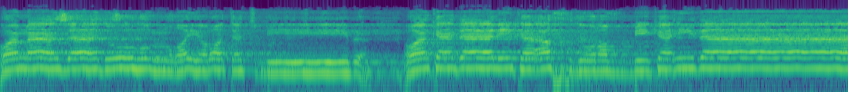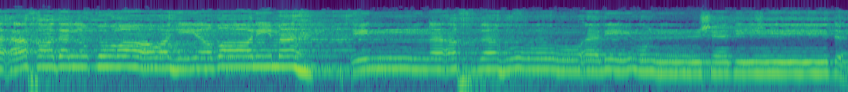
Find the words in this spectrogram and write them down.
وما زادوهم غير تتبيب. وكذلك أخذ ربك إذا أخذ القرى وهي ظالمة. إن أخذه أليم شديد.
